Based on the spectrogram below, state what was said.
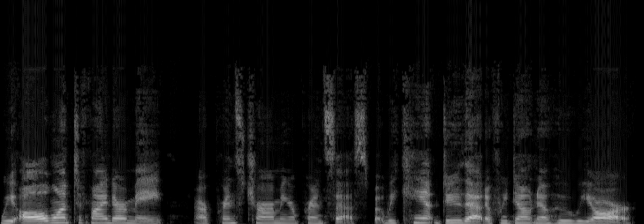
We all want to find our mate, our Prince Charming or Princess, but we can't do that if we don't know who we are.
